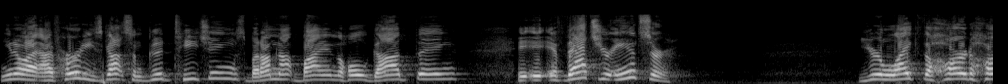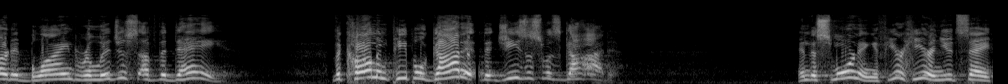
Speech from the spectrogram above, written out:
you know, I, have heard he's got some good teachings, but I'm not buying the whole God thing. If that's your answer, you're like the hard hearted, blind religious of the day. The common people got it that Jesus was God. And this morning, if you're here and you'd say,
